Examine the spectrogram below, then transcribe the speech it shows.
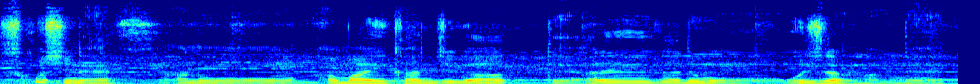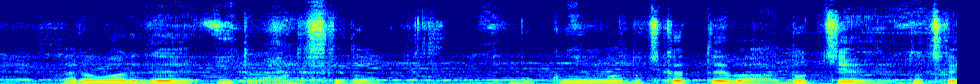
少しね、あのー、甘い感じがあってあれがでもオリジナルなんであれはあれでいいと思うんですけど僕はどっちかって言えばどっちどっちか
